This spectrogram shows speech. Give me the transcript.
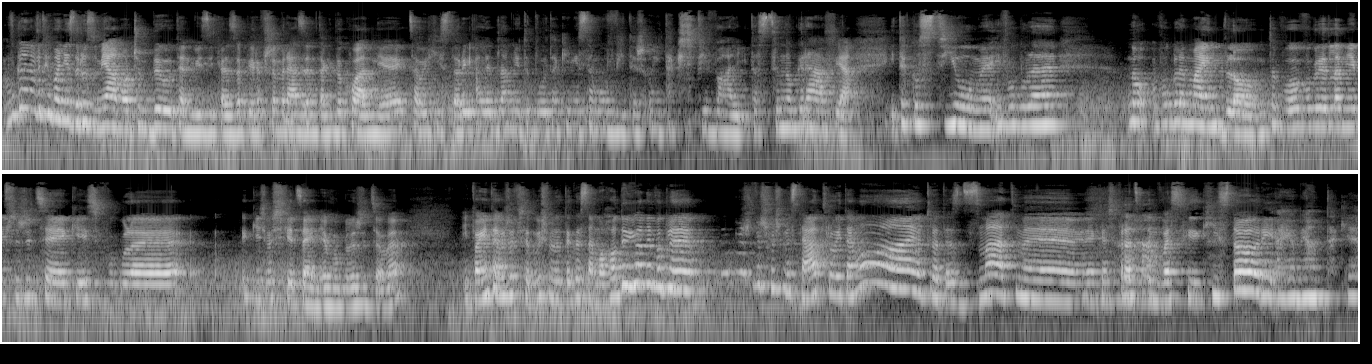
w ogóle nawet chyba nie zrozumiałam, o czym był ten musical za pierwszym razem tak dokładnie, całej historii, ale dla mnie to było takie niesamowite, że oni tak śpiewali, i ta scenografia, i te kostiumy, i w ogóle, no w ogóle mind blown. To było w ogóle dla mnie przeżycie jakieś w ogóle, jakieś oświecenie w ogóle życiowe. I pamiętam, że wsiadłyśmy do tego samochodu i one w ogóle już wyszłyśmy z teatru i tam, o, jutro test z matmy, jakaś praca tam historii, a ja miałam takie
